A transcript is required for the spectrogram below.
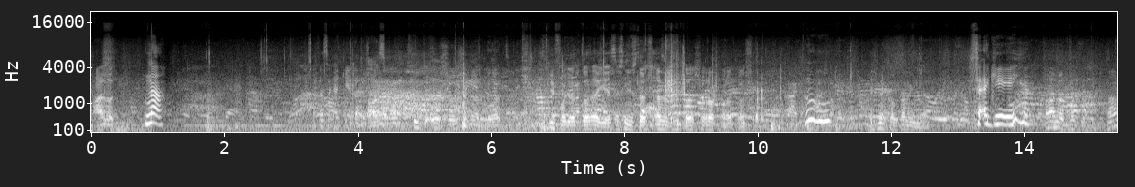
Hallod? Na, Teszek egy két Az utolsó sör volt. Kifogyott az egész, és nincs több, ez az utolsó rockmaraton sem. hú, És megkapta mindent. szegény. Hallod, Baki? Ha?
